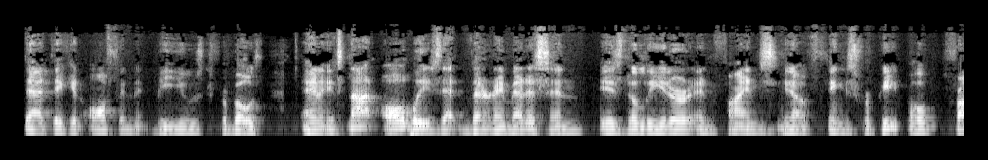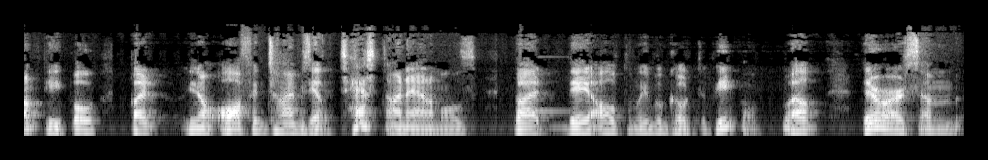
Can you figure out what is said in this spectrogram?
that they can often be used for both. And it's not always that veterinary medicine is the leader and finds, you know, things for people from people, but, you know, oftentimes they'll test on animals but they ultimately will go to people. Well, there are some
